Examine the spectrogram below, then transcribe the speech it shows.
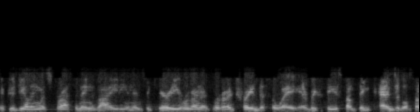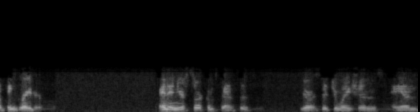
If you're dealing with stress and anxiety and insecurity, we're going to we're to trade this away and receive something tangible, something greater. And in your circumstances, your situations, and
